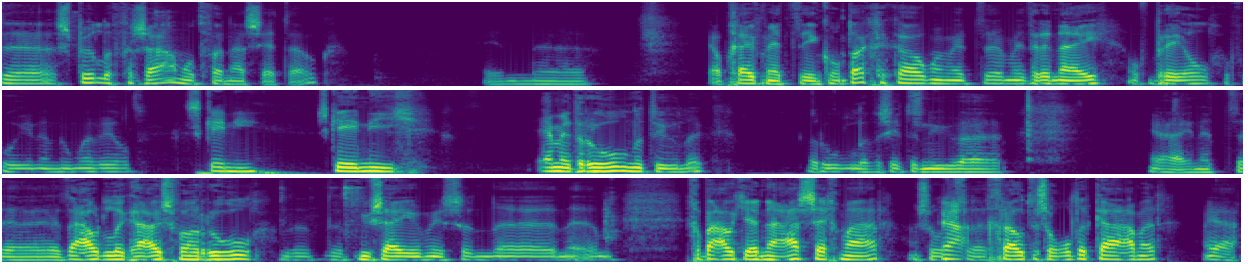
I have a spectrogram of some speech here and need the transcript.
eh, spullen verzameld van AZ ook. En eh, ja, op een gegeven moment in contact gekomen met, met René. Of Bril, of hoe je hem noemen wilt. Skinny. Skinny. En met Roel natuurlijk. Roel, we zitten nu ja, in het, eh, het ouderlijk huis van Roel. Het- museum is een, eh, een, gebouwtje ernaast, zeg maar. Een soort Ja. eh, grote zolderkamer. Ja.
